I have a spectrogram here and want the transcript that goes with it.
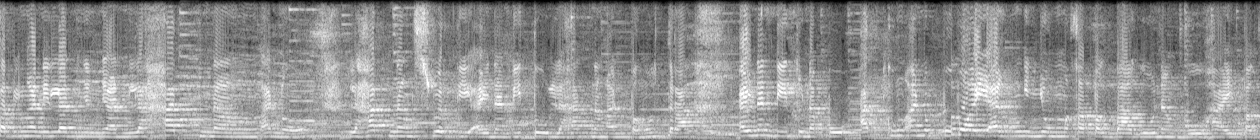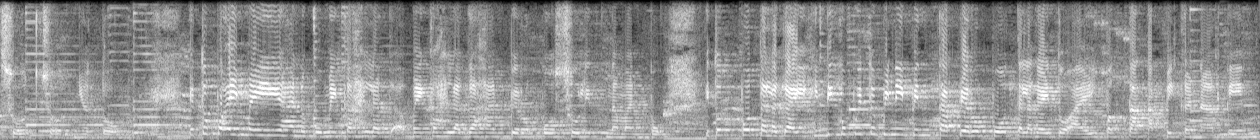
sabi nga nila niyan lahat ng ano, lahat ng swerte ay nandito, lahat ng ano panguntra ay nandito na po at kung ano po, po ay ang inyong makapagbago ng buhay pag suot-suot niyo to. Ito po ay may ano po, may kahalaga, may kahalagahan pero po sulit naman po. Ito po talaga ay hindi ko po ito binibinta pero po talaga ito ay pagtatapikan natin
